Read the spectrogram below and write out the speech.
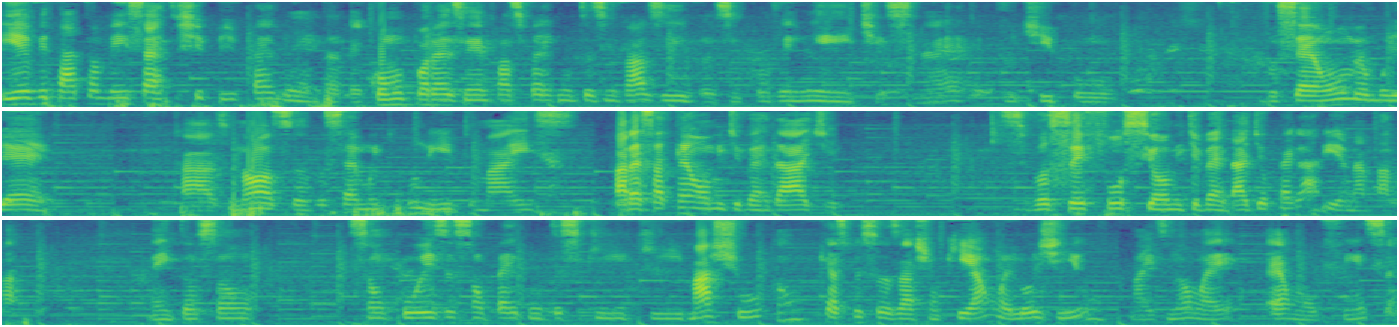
e evitar também certos tipos de perguntas, né? como por exemplo as perguntas invasivas, inconvenientes, né? do tipo você é homem ou mulher? Caso, nossa, você é muito bonito, mas parece até homem de verdade. Se você fosse homem de verdade, eu pegaria na balada. Né? Então são são coisas, são perguntas que, que machucam, que as pessoas acham que é um elogio, mas não é, é uma ofensa.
